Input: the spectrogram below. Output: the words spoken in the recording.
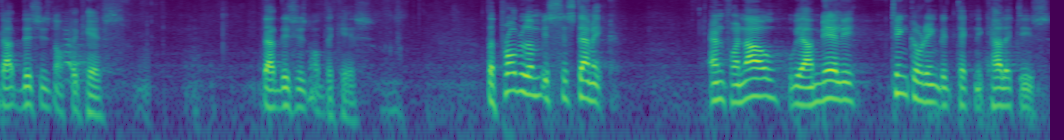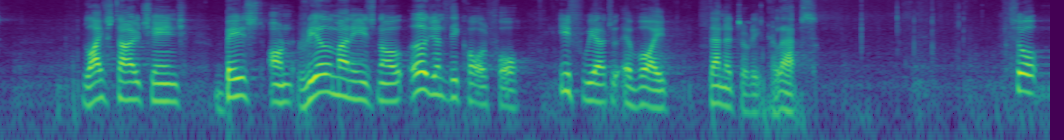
that this is not the case. That this is not the case. The problem is systemic. And for now, we are merely tinkering with technicalities. Lifestyle change based on real money is now urgently called for if we are to avoid planetary collapse. So,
